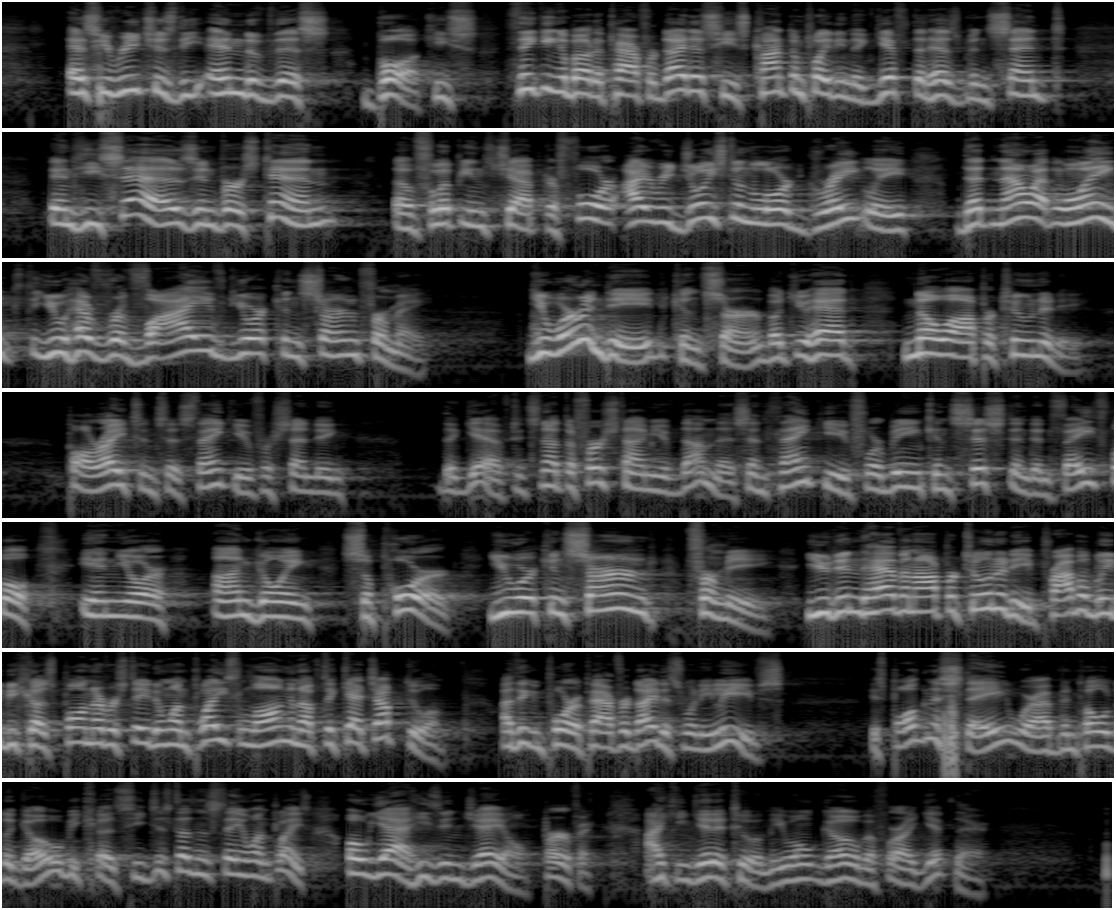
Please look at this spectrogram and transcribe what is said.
as he reaches the end of this book. He's thinking about Epaphroditus, he's contemplating the gift that has been sent, and he says in verse 10 of Philippians chapter 4 I rejoiced in the Lord greatly that now at length you have revived your concern for me. You were indeed concerned, but you had no opportunity. Paul writes and says, Thank you for sending the gift. It's not the first time you've done this, and thank you for being consistent and faithful in your ongoing support. You were concerned for me. You didn't have an opportunity, probably because Paul never stayed in one place long enough to catch up to him. I think of poor Epaphroditus when he leaves. Is Paul going to stay where I've been told to go? Because he just doesn't stay in one place. Oh, yeah, he's in jail. Perfect. I can get it to him. He won't go before I get there.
